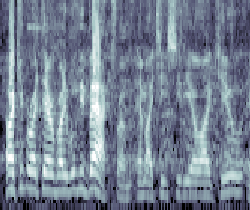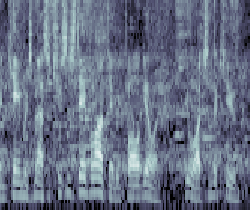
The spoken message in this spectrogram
All right, keep it right there, everybody. We'll be back from MIT CDO IQ in Cambridge, Massachusetts. Dave Vellante with Paul Gillin. You're watching theCUBE.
